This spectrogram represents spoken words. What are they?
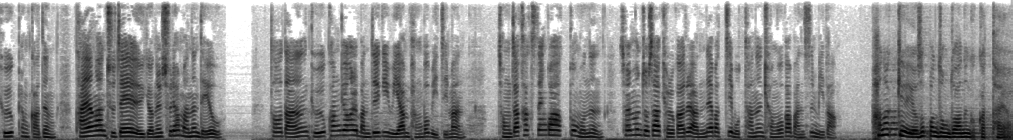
교육평가 등 다양한 주제의 의견을 수렴하는데요. 더 나은 교육 환경을 만들기 위한 방법이지만 정작 학생과 학부모는 설문조사 결과를 안내받지 못하는 경우가 많습니다. 한 학기에 여섯 번 정도 하는 것 같아요.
